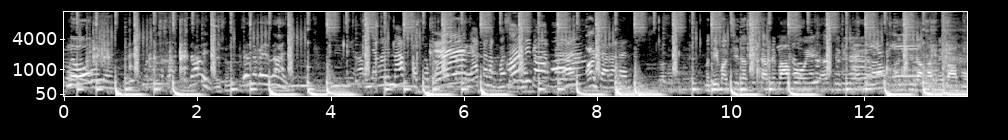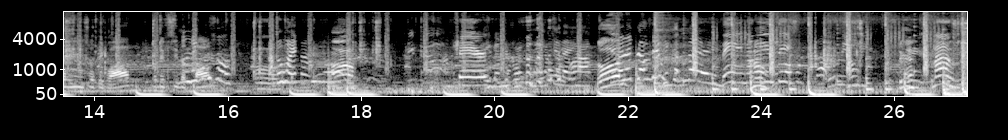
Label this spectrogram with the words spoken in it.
No? Lai! Yan ah, na kayo, Lai! Kanya nga na, pagkabuhan na, tanagbasa ng tikar na, tikaranan. Madi magsida tikar ni baboy, at di ko niya yun, magsida baboy, so tikwam, madi magsida tao. Ito, kahit na. Oo. Share. Doon! Ano? Mang!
